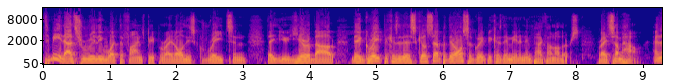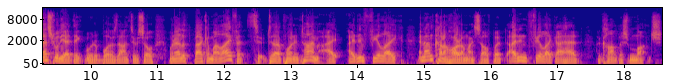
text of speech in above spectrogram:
to me, that's really what defines people, right? All these greats and that you hear about, they're great because of their skill set, but they're also great because they made an impact on others, right? Somehow. And that's really, I think, what it boils down to. So when I look back at my life at, to, to that point in time, I, I didn't feel like, and I'm kind of hard on myself, but I didn't feel like I had accomplished much.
